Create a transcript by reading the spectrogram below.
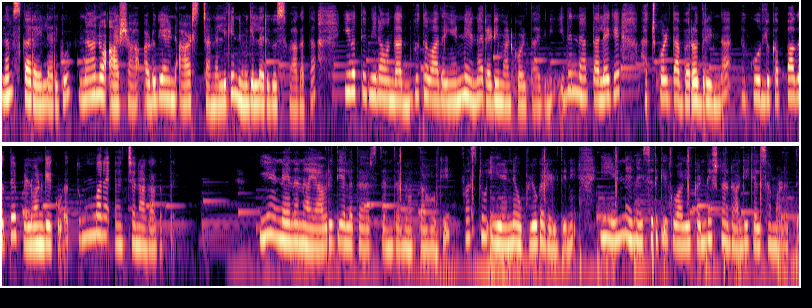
ನಮಸ್ಕಾರ ಎಲ್ಲರಿಗೂ. ನಾನು ಆಶಾ, ಅಡುಗೆ ಆ್ಯಂಡ್ ಆರ್ಟ್ಸ್ ಚಾನಲ್ಗೆ ನಿಮಗೆಲ್ಲರಿಗೂ ಸ್ವಾಗತ. ಇವತ್ತಿನ ದಿನ ಒಂದು ಅದ್ಭುತವಾದ ಎಣ್ಣೆಯನ್ನು ರೆಡಿ ಮಾಡ್ಕೊಳ್ತಾ ಇದ್ದೀನಿ. ಇದನ್ನು ತಲೆಗೆ ಹಚ್ಕೊಳ್ತಾ ಬರೋದ್ರಿಂದ ಕೂದಲು ಕಪ್ಪಾಗುತ್ತೆ, ಬೆಳವಣಿಗೆ ಕೂಡ ತುಂಬಾ ಚೆನ್ನಾಗಾಗುತ್ತೆ. ಈ ಎಣ್ಣೆಯನ್ನು ನಾನು ಯಾವ ರೀತಿ ಎಲ್ಲ ತಯಾರಿಸ್ತೆ ಅಂತ ನೋಡ್ತಾ ಹೋಗಿ ಫಸ್ಟು ಈ ಎಣ್ಣೆ ಉಪಯೋಗ ಹೇಳ್ತೀನಿ. ಈ ಎಣ್ಣೆ ನೈಸರ್ಗಿಕವಾಗಿ ಕಂಡೀಷ್ನರ್ ಆಗಿ ಕೆಲಸ ಮಾಡುತ್ತೆ.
